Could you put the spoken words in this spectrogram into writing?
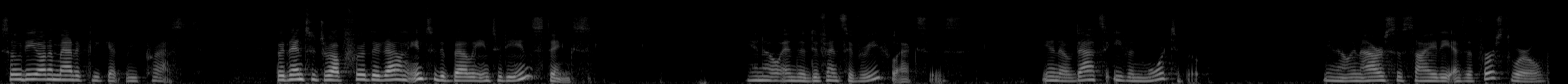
So they automatically get repressed. But then to drop further down into the belly, into the instincts, you know, and the defensive reflexes, you know, that's even more taboo. You know, in our society as a first world,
